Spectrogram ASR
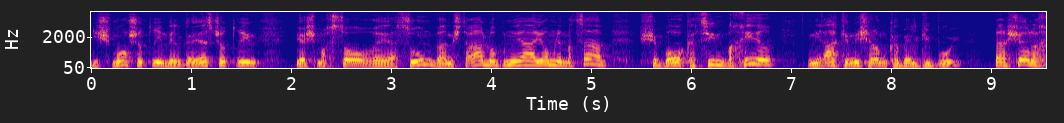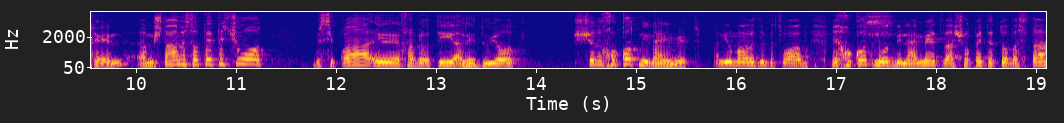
לשמור שוטרים ולגייס שוטרים, יש מחסור עצום, והמשטרה לא בנויה היום למצב שבו קצין בכיר נראה כמי שלא מקבל גיבוי. באשר לכן, המשטרה מסופפת שורות, וסיפרה חברתי על עדויות שרחוקות מן האמת, אני אומר את זה בצורה, רחוקות מאוד מן האמת והשופטת טוב עשתה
